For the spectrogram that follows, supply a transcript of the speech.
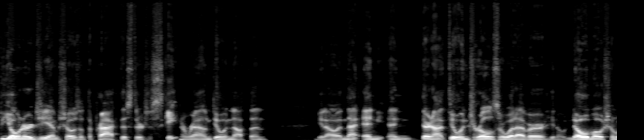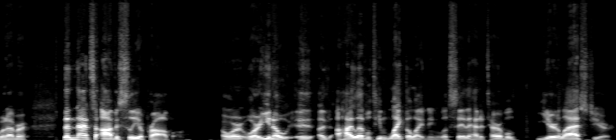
the owner gm shows up to practice they're just skating around doing nothing you know and that and and they're not doing drills or whatever you know no emotion whatever then that's obviously a problem or or you know a, a, high level team like the Lightning. Let's say they had a terrible year last year,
